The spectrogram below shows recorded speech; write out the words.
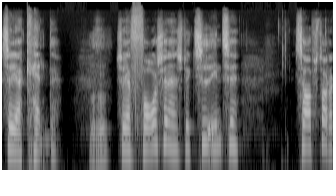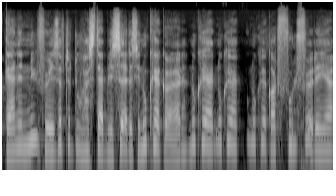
så jeg kan det. Mm-hmm. Så jeg fortsætter en stykke tid indtil, så opstår der gerne en ny følelse, efter du har stabiliseret det, så nu kan jeg gøre det, nu kan jeg, nu kan jeg, nu kan jeg godt fuldføre det her.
